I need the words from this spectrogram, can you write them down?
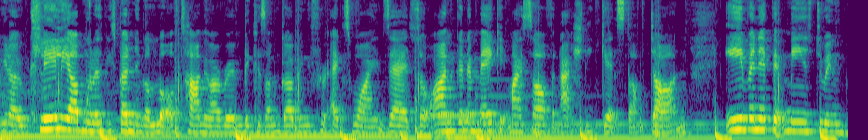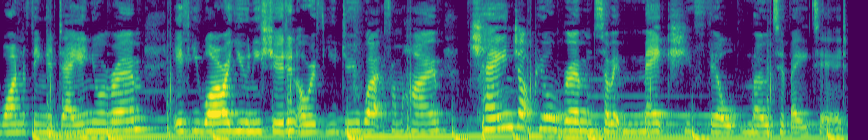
you know clearly i'm going to be spending a lot of time in my room because i'm going through x y and z so i'm going to make it myself and actually get stuff done even if it means doing one thing a day in your room if you are a uni student or if you do work from home change up your room so it makes you feel motivated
